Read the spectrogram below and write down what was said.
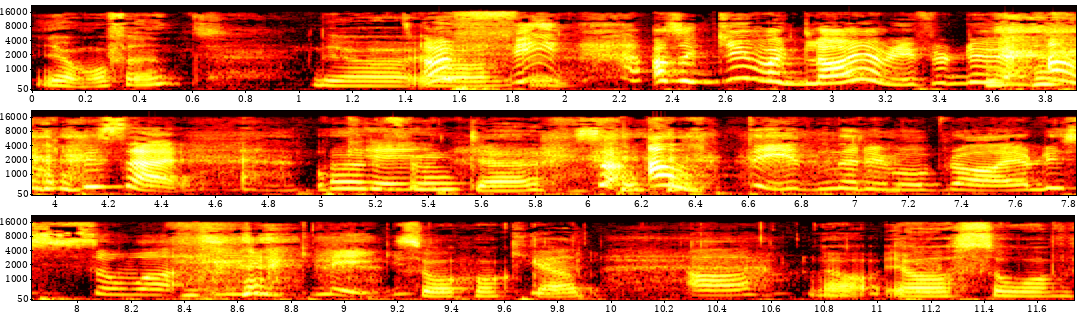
Jag mår fint. Jag, Ja, jag, fint! Alltså gud vad glad jag blir för du är alltid så här. Ja, det Okej. funkar. Så alltid när du mår bra, jag blir så lycklig. Så chockad. Ja. Ja, jag sov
